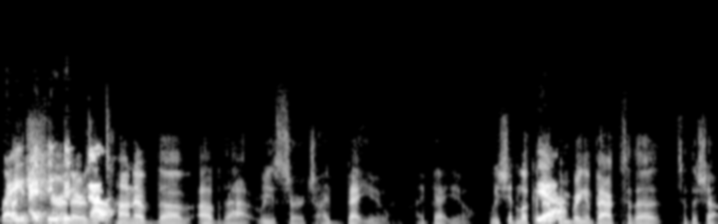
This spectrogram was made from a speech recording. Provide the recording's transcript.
Right? I'm sure that there's that- a ton of the of that research i bet you i bet you we should look it up and bring it back to the to the show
